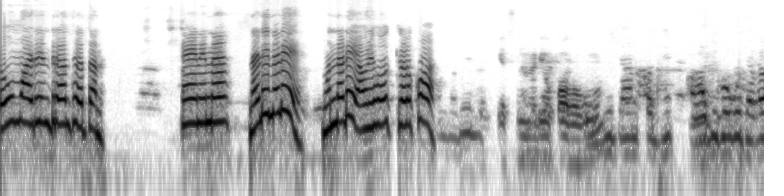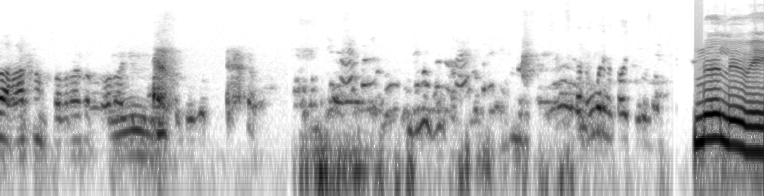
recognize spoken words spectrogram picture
ಲವ್ ಮಾಡಿನ್ರಿ ಅಂತ ಹೇಳ್ತಾನ. ಏ ನಿನ್ನ ನಡಿ ನಡಿ ಮುಂದ್ ನಡಿ ಅವ್ನಿಗೆ ಹೋಗಿ ಕೇಳ್ಕೊ. ನಲುವೆ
